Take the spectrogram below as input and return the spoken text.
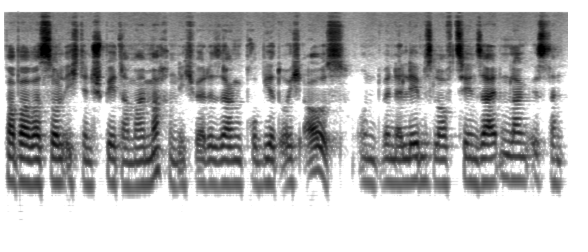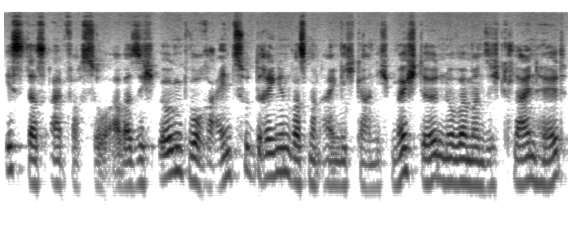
Papa, was soll ich denn später mal machen? Ich werde sagen, probiert euch aus. Und wenn der Lebenslauf zehn Seiten lang ist, dann ist das einfach so. Aber sich irgendwo reinzudrängen, was man eigentlich gar nicht möchte, nur weil man sich klein hält,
